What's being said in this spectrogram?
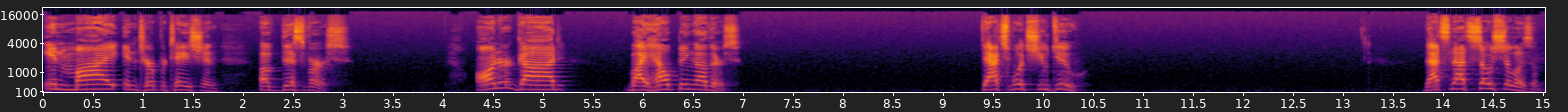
in my interpretation of this verse. Honor God by helping others. That's what you do. That's not socialism.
